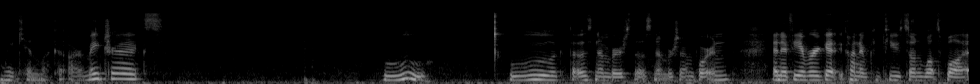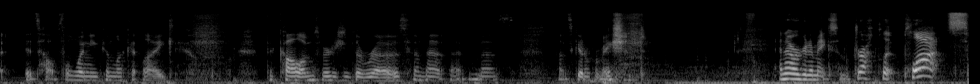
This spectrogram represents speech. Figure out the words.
We can look at our matrix. Ooh, ooh, look at those numbers. Those numbers are important. And if you ever get kind of confused on what's what, it's helpful when you can look at like the columns versus the rows, and that, that that's that's good information. And now we're going to make some droplet plots.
